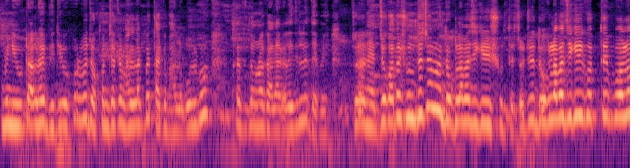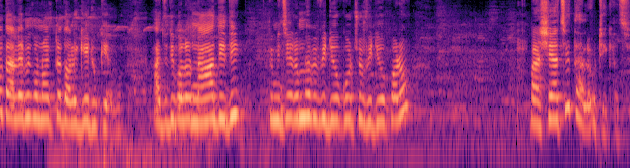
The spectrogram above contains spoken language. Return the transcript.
আমি নিউট্রাল হয়ে ভিডিও করব, যখন যাকে ভালো লাগবে তাকে ভালো বলব, তাতে তোমরা গালাগালি দিলে দেবে। যদি ন্যায্য কথা শুনতে চাও না দোকলাবাজিগিরি শুনতে চাও। যদি দোকলাবাজিগিরি করতে বলো, তাহলে আমি কোনো একটা দলে গিয়ে ঢুকে যাব আর যদি বলো, না, দিদি, তুমি যেরকমভাবে ভিডিও করছ ভিডিও করো। পাশে আছি, তাহলেও ঠিক আছে।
